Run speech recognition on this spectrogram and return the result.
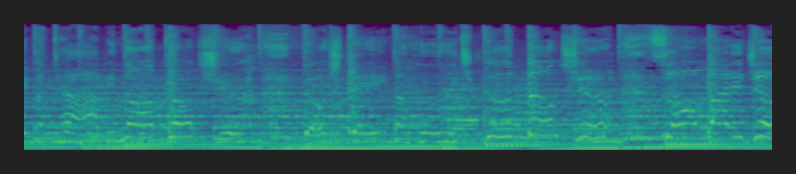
今旅の途中どうして今不時空途中 Somebody just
